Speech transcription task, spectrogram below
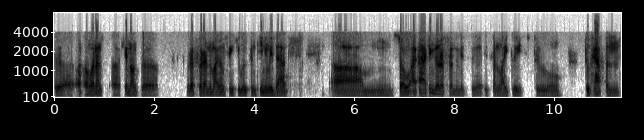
Uh, when uh, he announced the referendum, I don't think he will continue with that. Um, so I, I, think the referendum is uh, it's unlikely to to happen.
